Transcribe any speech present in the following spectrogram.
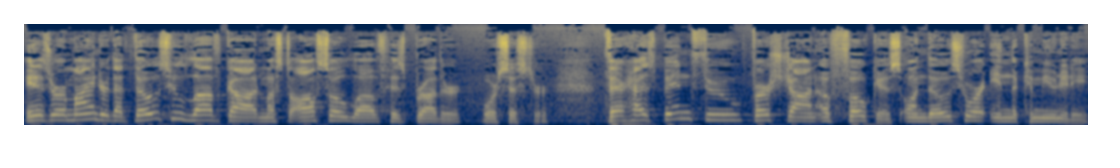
it is a reminder that those who love God must also love his brother or sister. There has been through 1 John a focus on those who are in the community.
